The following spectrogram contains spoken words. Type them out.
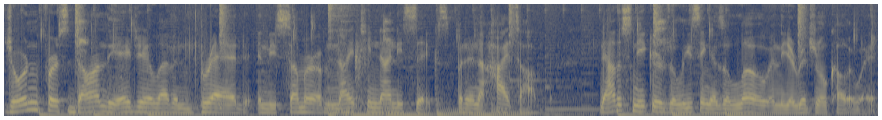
Jordan first donned the AJ11 Bred in the summer of 1996, but in a high top. Now the sneaker is releasing as a low in the original colorway.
